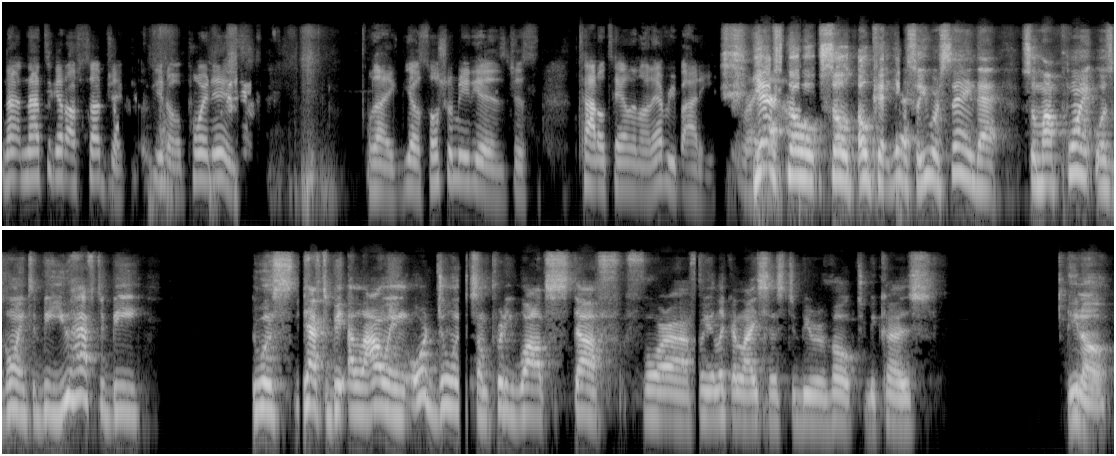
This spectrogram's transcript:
not not to get off subject. You know, point is, like, yo, social media is just tattletaling on everybody. Right yeah. Now. So so okay. Yeah. So you were saying that. So my point was going to be, you have to be was you have to be allowing or doing some pretty wild stuff for uh, for your liquor license to be revoked because you know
